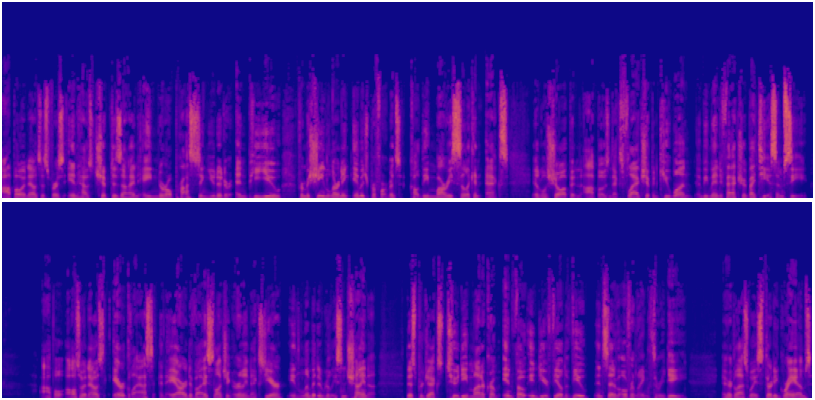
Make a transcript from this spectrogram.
Oppo announced its first in-house chip design, a neural processing unit or NPU for machine learning image performance called the Mari Silicon X. It will show up in Oppo's next flagship in Q1 and be manufactured by TSMC. Oppo also announced AirGlass, an AR device launching early next year in limited release in China. This projects 2D monochrome info into your field of view instead of overlaying 3D. Airglass weighs 30 grams,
